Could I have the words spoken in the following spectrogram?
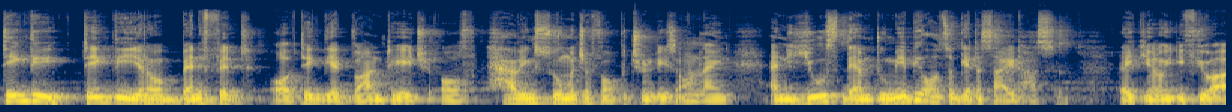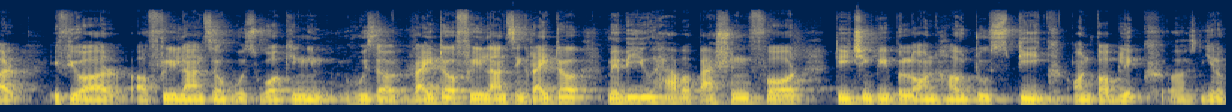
take the take the you know benefit or take the advantage of having so much of opportunities online and use them to maybe also get a side hustle. Like you know if you are if you are a freelancer who's working in who's a writer freelancing writer maybe you have a passion for teaching people on how to speak on public uh, you know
